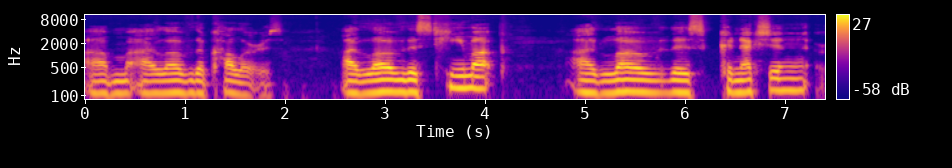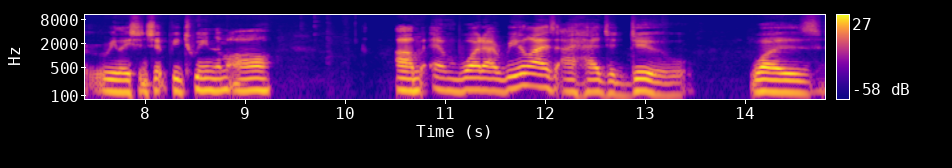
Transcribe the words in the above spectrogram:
Um, I love the colors. I love this team up. I love this connection relationship between them all. Um, and what I realized I had to do was,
